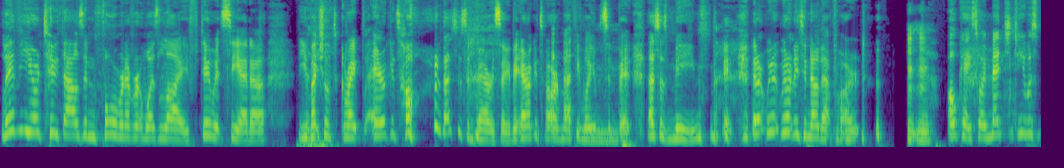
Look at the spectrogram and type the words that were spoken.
Live your 2004, whatever it was, life. Do it, Sienna. You bet you looked great. Air guitar. That's just embarrassing. The air guitar and Matthew Williamson mm. bit. That's just mean. Don't, we, we don't need to know that part. Okay, so I mentioned he was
